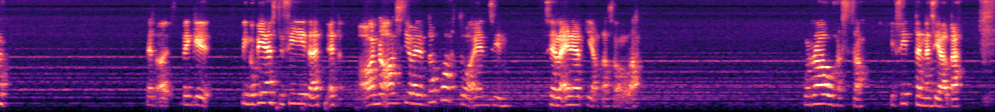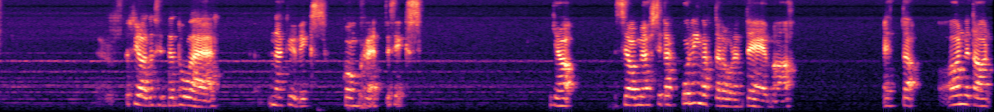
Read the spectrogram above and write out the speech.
että niin viesti siitä, että, että anna asioiden tapahtua ensin siellä energiatasolla rauhassa ja sitten ne sieltä, sieltä sitten tulee näkyviksi, konkreettisiksi. Ja se on myös sitä kuningattaruuden teemaa, että annetaan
